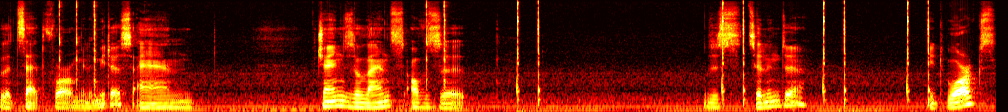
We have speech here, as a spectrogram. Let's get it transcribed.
Let's set 4 millimeters and change the length of the this cylinder. It works.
